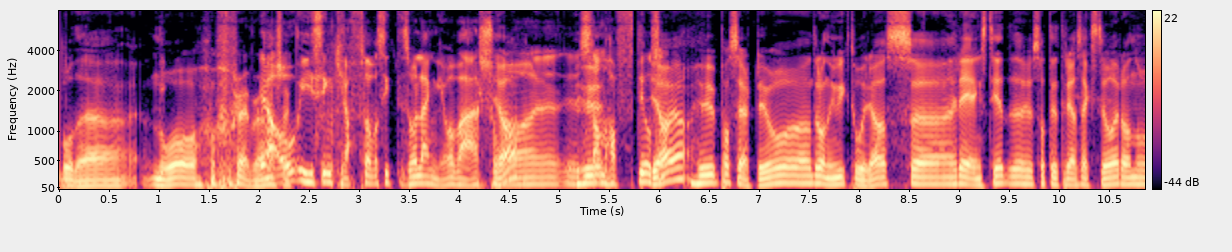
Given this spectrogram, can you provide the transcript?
både nå og forever. Ja, og i sin kraft av å sitte så lenge og være så ja, hun, standhaftig også. Ja, ja. Hun passerte jo dronning Victorias uh, regjeringstid. Hun satt i 63 år, og nå,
